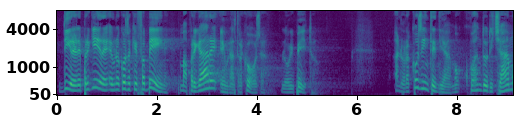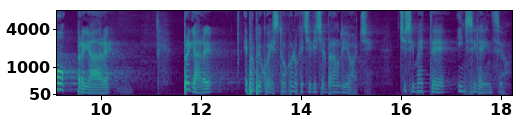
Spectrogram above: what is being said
Dire le preghiere è una cosa che fa bene, ma pregare è un'altra cosa, lo ripeto. Allora, cosa intendiamo quando diciamo pregare? Pregare è proprio questo, quello che ci dice il brano di oggi. Ci si mette in silenzio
